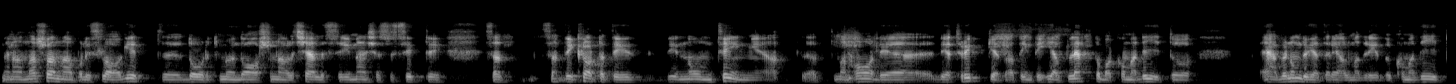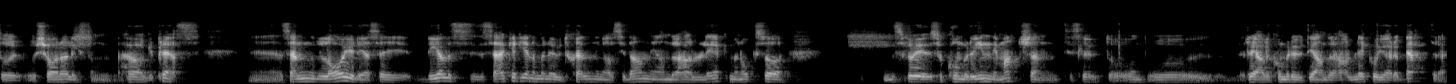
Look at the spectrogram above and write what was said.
Men annars har Napoli slagit eh, Dortmund, Arsenal, Chelsea, Manchester City. Så, att, så att det är klart att det, det är någonting att, att man har det, det trycket. Att det inte är helt lätt att bara komma dit och även om du heter Real Madrid och komma dit och, och köra liksom hög press. Eh, sen la ju det sig, dels säkert genom en utskällning av Zidane i andra halvlek, men också så, så kommer du in i matchen till slut och, och Real kommer ut i andra halvlek och gör det bättre.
